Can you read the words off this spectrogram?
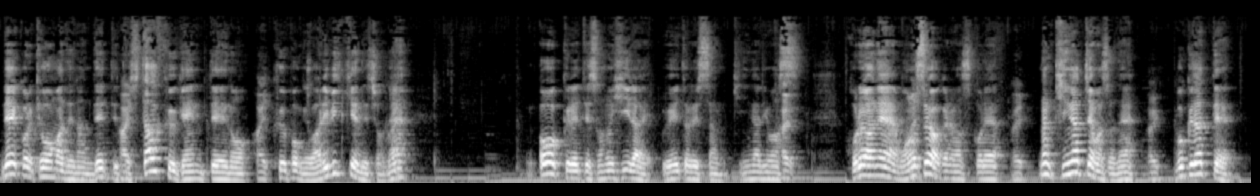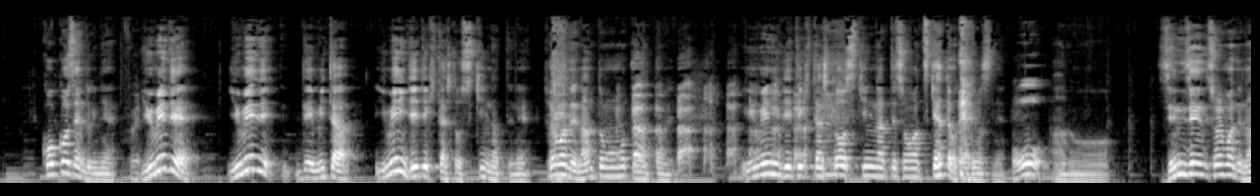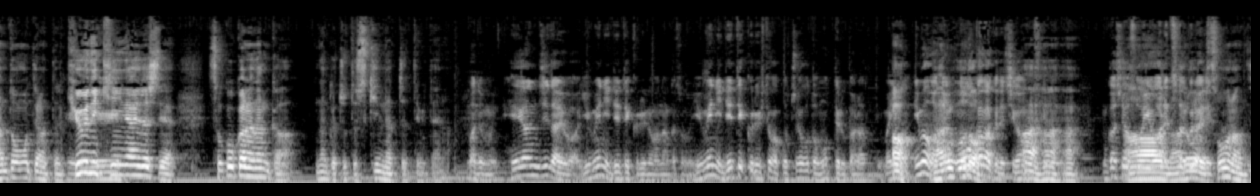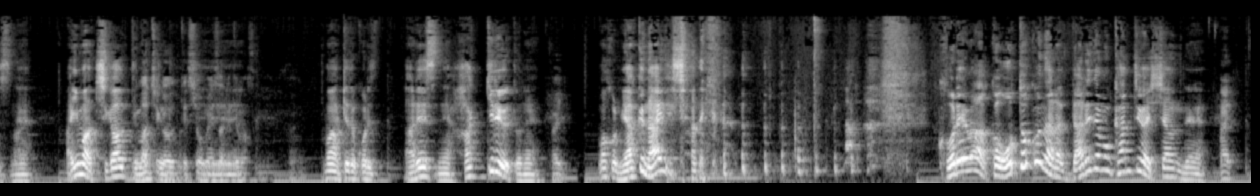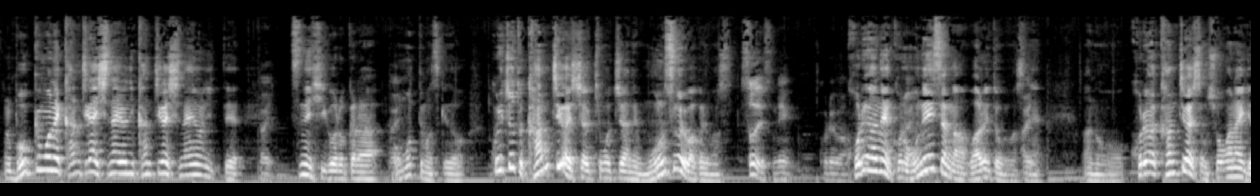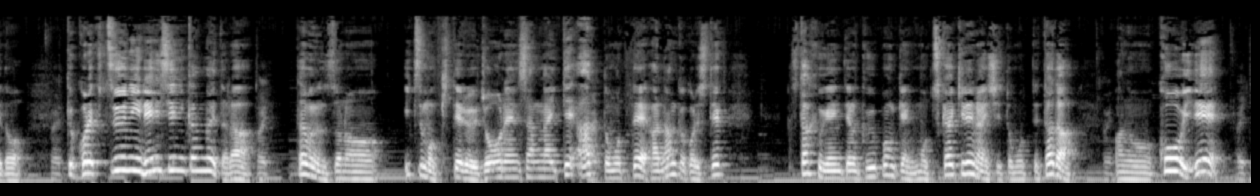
でこれ今日までなんでって言って、はい。スタッフ限定のはい。クーポン券割引券でしょうね、はいをくれてその日以来ウェイトレスさん気になります、はい。これはねものすごいわかりますこれ。はい。なんか気になっちゃいますよね。はい。僕だって高校生の時ね、はい。夢で夢でで見た夢に出てきた人を好きになってねそれまで何とも思ってなかったのに 夢に出てきた人を好きになってそのまま付き合ったことありますね。おお。あのー、全然それまで何とも思ってなかったのに急に気になりだしてそこからなんかなんかちょっと好きになっちゃってみたいな。まあでも平安時代は夢に出てくるのはなんかその夢に出てくる人がこっちのことを思ってるからって、まああ、今今はなるほど。脳科学で違うんですけど、はいはいはい。昔はそう言われてたぐらいですそうなんですね、あ今は違うって今は違うって証明されてます、まあけどこれあれですね。はっきり言うとねはい。まあこれ脈ないですよね。これはこう男なら誰でも勘違いしちゃうんではい僕もね勘違いしないように勘違いしないようにってはい。常日頃から思ってますけど、これちょっと勘違いしちゃう気持ちはねものすごいわかります。そうですね。これは。これはねこのお姉さんが悪いと思いますね、はい。あのこれは勘違いしてもしょうがないけどはい。これ普通に冷静に考えたらはい。多分そのいつも来てる常連さんがいてあっはいと思って、あなんかこれステスタッフ限定のクーポン券もう使い切れないしと思ってただはいあの好意ではい。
